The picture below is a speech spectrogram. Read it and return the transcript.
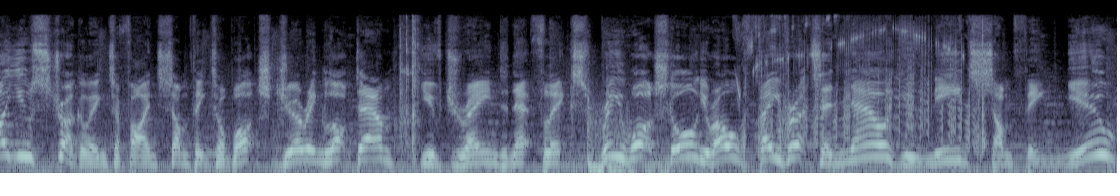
Are you struggling to find something to watch during lockdown? You've drained Netflix, rewatched all your old favourites, and now you need something new?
